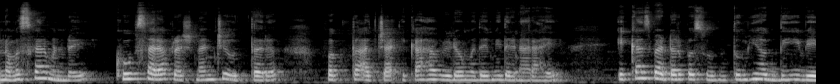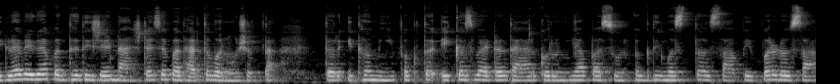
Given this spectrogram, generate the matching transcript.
नमस्कार मंडळी. खूप साऱ्या प्रश्नांची उत्तरं फक्त आजच्या एका ह्या व्हिडिओमध्ये मी देणार आहे. एकाच बॅटरपासून तुम्ही अगदी वेगळ्या वेगळ्या पद्धतीचे नाश्त्याचे पदार्थ बनवू शकता. तर इथं मी फक्त एकच बॅटर तयार करून यापासून अगदी मस्त असा पेपर डोसा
